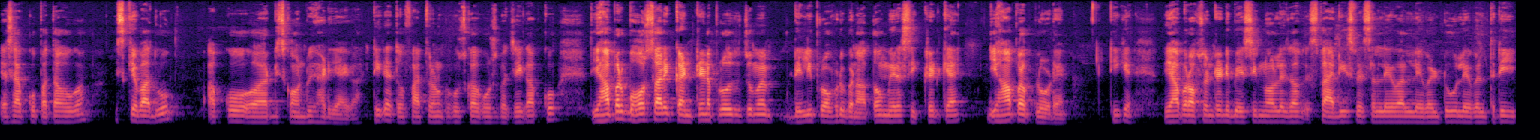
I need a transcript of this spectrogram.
जैसे आपको पता होगा, इसके बाद वो आपको डिस्काउंट भी हट जाएगा, ठीक है? तो फाइव थाउज़ेंड का उसका कोर्स बचेगा आपको। तो यहाँ पर बहुत सारे कंटेंट अपलोड जो मैं डेली प्रॉफिट बनाता हूँ, मेरा सीक्रेट क्या है, यहाँ पर अपलोड है। ठीक है? तो यहाँ पर ऑप्शन टेड basic knowledge of speedy special level level two level three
